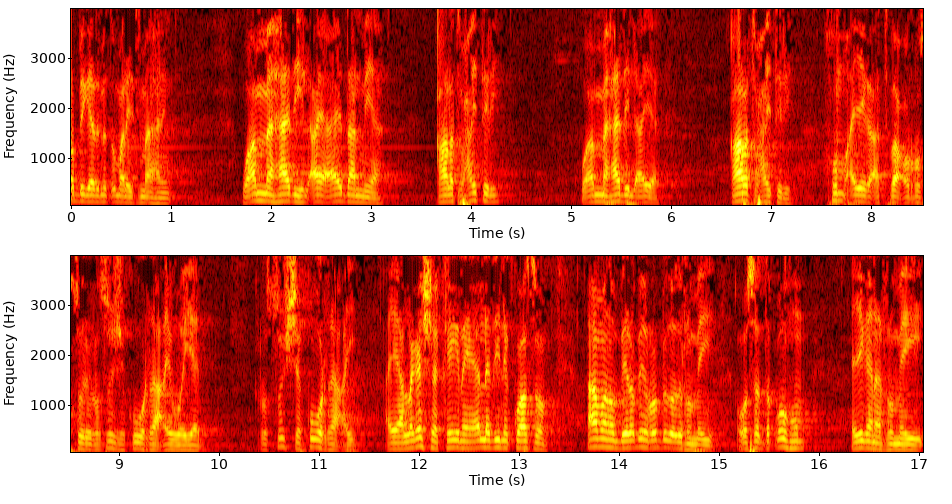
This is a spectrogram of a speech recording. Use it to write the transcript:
rabbigeeda mid umalays ma ahanin. Wa ama hadihi alaaya ayadan miya. Qaalat waxay tihi wa ama hadihi alaaya qaalat waxay tihi hum ayaga atbaacu rusuli rususha kuwa raacay weeyaan. Rususha kuwa raacay ayaa laga sheekaynaya aladiina kuwaasoo aamanuu birabbihim rabbigooda rumeeyey wa sadaquuhum ayagana rumeeyey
